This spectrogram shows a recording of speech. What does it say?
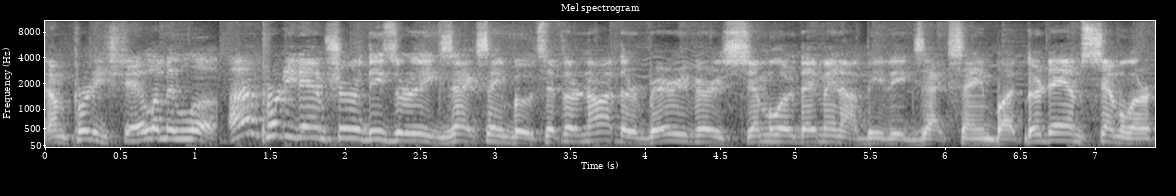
I'm pretty sure, let me look. I'm pretty damn sure these are the exact same boots. If they're not, they're very, very similar. They may not be the exact same, but they're damn similar.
